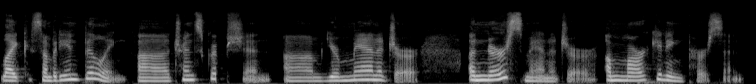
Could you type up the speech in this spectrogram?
like somebody in billing, uh, transcription, um, your manager, a nurse manager, a marketing person,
